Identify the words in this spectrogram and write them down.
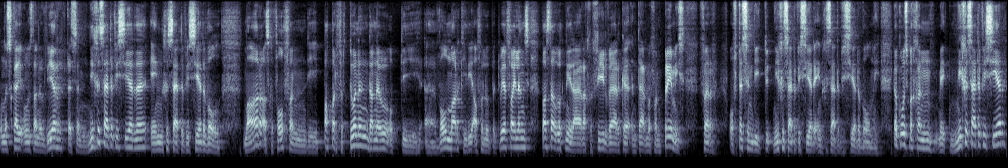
onderskei ons dan nou weer tussen nie gesertifiseerde en gesertifiseerde wol. Maar as gevolg van die papper vertoning dan nou op die uh, wolmark hierdie afgelope twee veilinge was daar ook nie regtig vuurwerke in terme van premies vir of tussen die nie gesertifiseerde en gesertifiseerde wol nie. Nou kom ons begin met nie gesertifiseer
